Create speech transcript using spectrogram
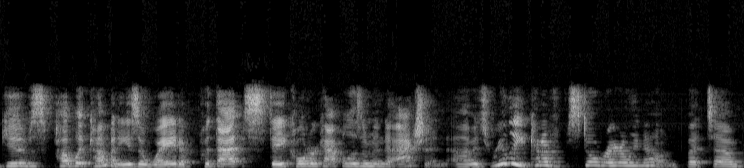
gives public companies a way to put that stakeholder capitalism into action. Uh, it's really kind of still rarely known, but um,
